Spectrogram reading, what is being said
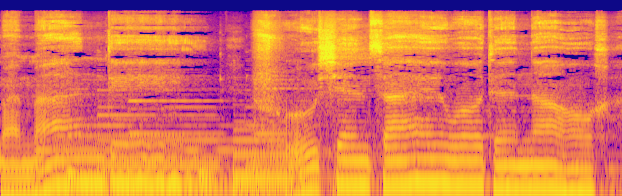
慢慢地浮现在我的脑海。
